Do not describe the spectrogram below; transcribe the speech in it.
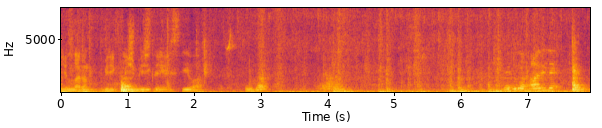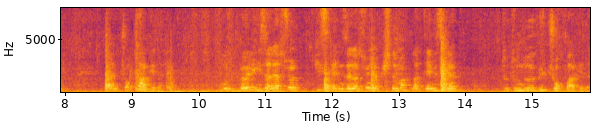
Yılların birikmiş Bir pisliği. pisliği var. Burada. Ve bunu haliyle yani çok fark eder. Bu böyle izolasyon, pisken izolasyon yapıştırmakla temizken tutunduğu güç çok fark eder.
